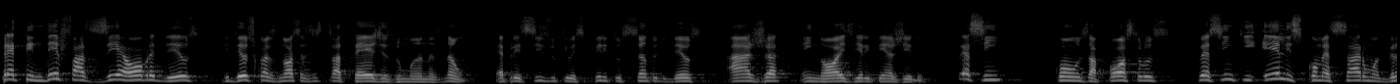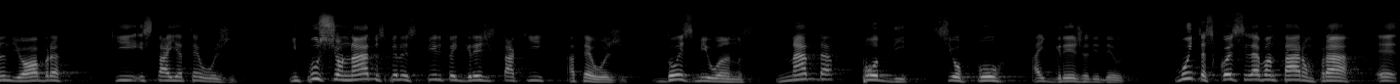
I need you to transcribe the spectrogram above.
pretender fazer a obra de Deus, de Deus com as nossas estratégias humanas, não. É preciso que o Espírito Santo de Deus haja em nós e ele tem agido. Foi assim com os apóstolos, foi assim que eles começaram uma grande obra que está aí até hoje. Impulsionados pelo Espírito, a igreja está aqui até hoje. Dois mil anos. Nada pôde se opor à igreja de Deus. Muitas coisas se levantaram para é,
